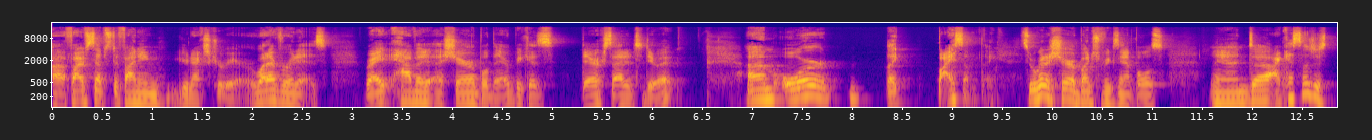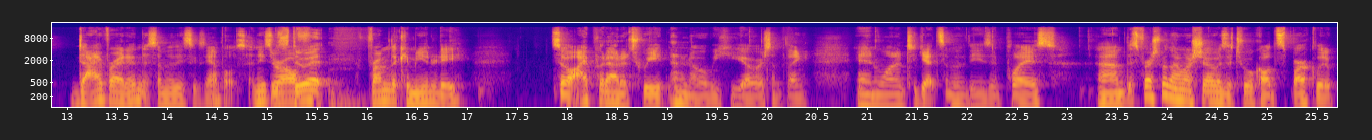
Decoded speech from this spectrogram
uh, five steps to finding your next career or whatever it is, right? Have a, a shareable there because they're excited to do it. Um, or like buy something. So we're going to share a bunch of examples and uh, I guess I'll just dive right into some of these examples. And these are Let's all do it. from the community. So I put out a tweet, I don't know, a week ago or something, and wanted to get some of these in place. Um, this first one that I want to show is a tool called SparkLoop,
